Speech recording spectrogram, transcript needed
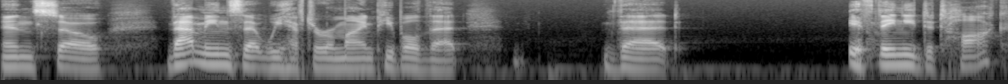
And so that means that we have to remind people that that if they need to talk,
